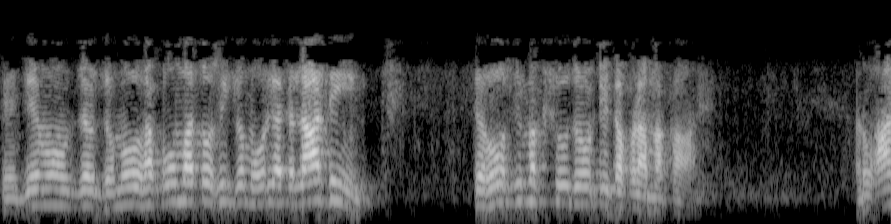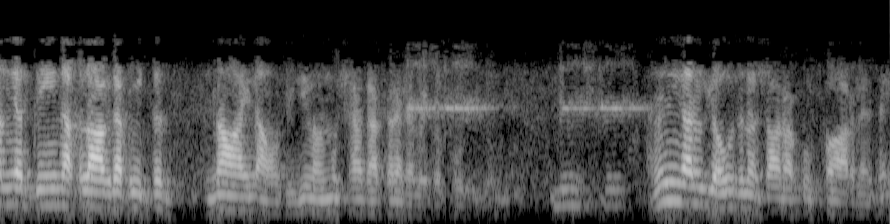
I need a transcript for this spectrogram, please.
تے جے وہ جو جمہور حکومت ہو سی جمہوریت لا دین، تے ہو سی مقصود روٹی، کپڑا، مکان۔ روحانیت، دین، اخلاق دا کوئی نہ ہی نہ ہوتی جی مشاہدہ کرنے میں تو پوری یہود نے کفار نے تھے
